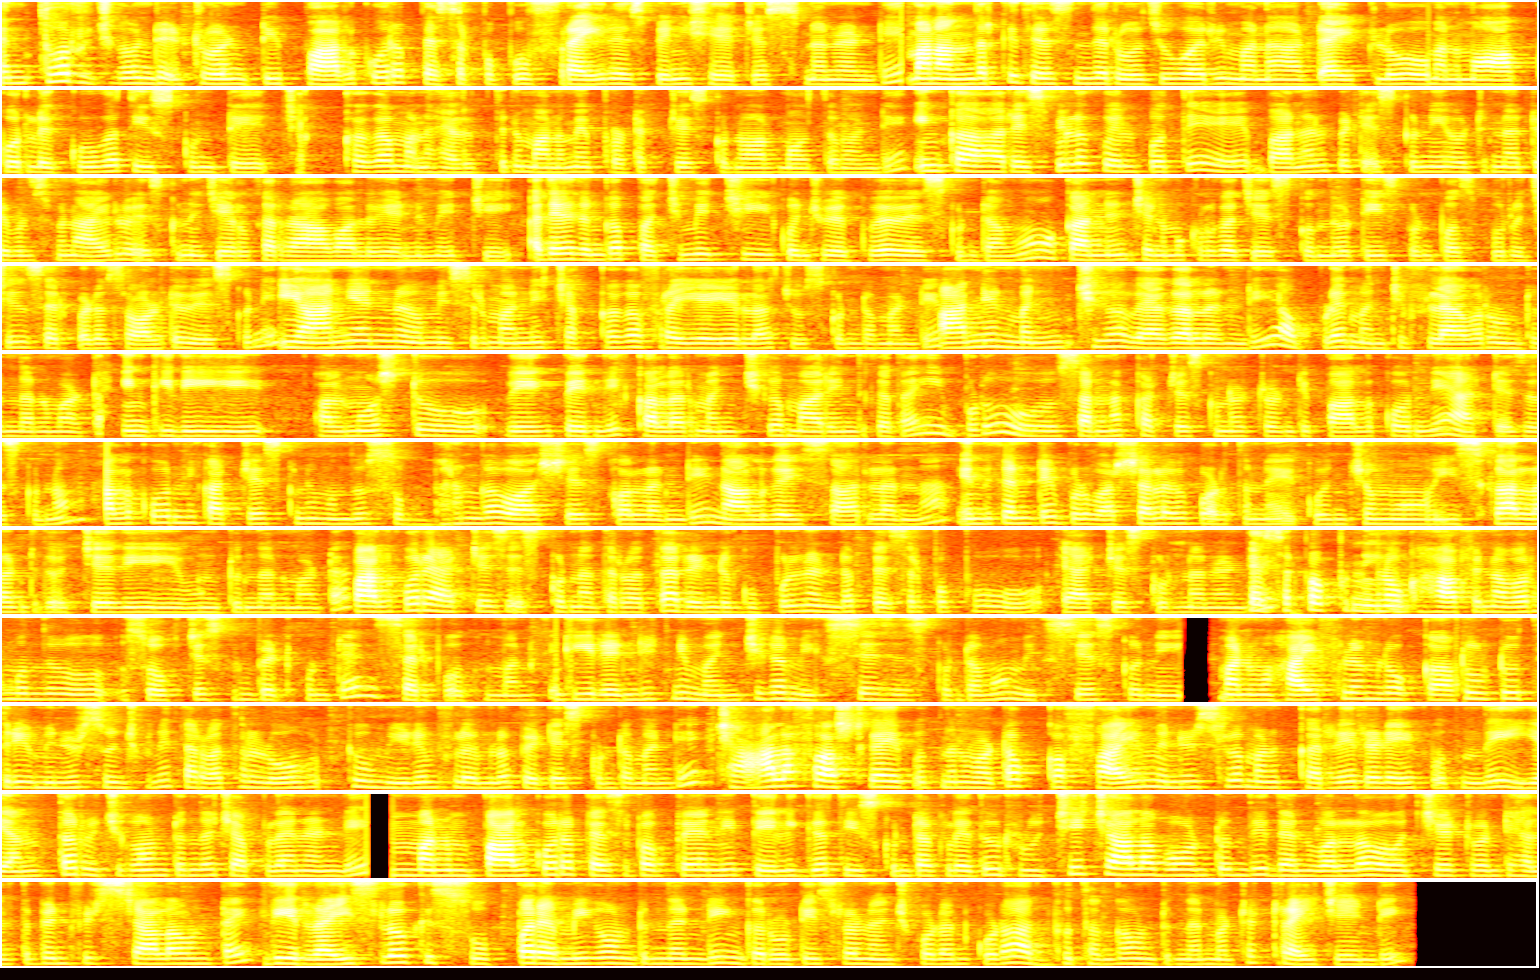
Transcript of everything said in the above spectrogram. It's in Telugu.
ఎంతో రుచిగా ఉండేటువంటి పాలకూర పెసరపప్పు ఫ్రై రెసిపీని షేర్ చేస్తున్నానండి. మనందరికీ తెలిసిందే రోజువారీ మన డైట్లో మనం ఆకుకూరలు ఎక్కువగా తీసుకుంటే చక్కగా మన హెల్త్ని మనమే ప్రొటెక్ట్ చేసుకున్న వాళ్ళం అవుతామండి. ఇంకా రెసిపీలోకి వెళ్ళిపోతే బాణాలు పెట్టేసుకుని ఒకటిన్నర టేబుల్ స్పూన్ ఆయిల్ వేసుకుని జీలకర్ర ఆవాలు ఎండుమిర్చి అదేవిధంగా పచ్చిమిర్చి కొంచెం ఎక్కువ వేసుకుంటాము. ఒక ఆనియన్ చిన్న ముక్కలుగా చేసుకుందో టీ స్పూన్ పసుపు రుచికి సరిపడా సాల్ట్ వేసుకుని ఈ ఆనియన్ మిశ్రమాన్ని చక్కగా ఫ్రై అయ్యేలా చూసుకుంటామండి. ఆనియన్ మంచిగా వేగాలండి. అప్పుడే మంచి ఫ్లేవర్ ఉంటుందన్నమాట. ఇంక ఇది ఆల్మోస్ట్ వేగిపోయింది. కలర్ మంచిగా మారింది కదా. ఇప్పుడు సన్నగా కట్ చేసుకున్నటువంటి పాలకూరని యాడ్ చేసేసుకున్నాం. పాలకూరని కట్ చేసుకునే ముందు శుభ్రంగా వాష్ చేసుకోవాలండి. నాలుగైదు సార్లు అన్నా ఎందుకంటే ఇప్పుడు వర్షాలు పడుతున్నాయి. కొంచెము ఇసుక లాంటిది వచ్చేది ఉంటుందన్నమాట. పాలకూర యాడ్ చేసేసుకున్న తర్వాత రెండు గుప్పుల నిండా పెసరపప్పు యాడ్ చేసుకుంటున్నానండి. పెసరపప్పు నేను ఒక హాఫ్ అన్ అవర్ ముందు సోక్ చేసుకుని పెట్టుకుంటే సరిపోతుంది మనకి. ఈ రెండింటిని మంచిగా మిక్స్ చేసేసుకుంటాము. మిక్స్ చేసుకుని మనం హై ఫ్లేమ్లో ఒక టూ టు త్రీ మినిట్స్ ఉంచుకుని తర్వాత లో టు మీడియం ఫ్లేమ్లో పెట్టేసుకుంటామండి. చాలా ఫాస్ట్గా అయిపోతుంది అనమాట ఒక ఫైవ్ మినిట్స్లో మనకు కర్రీ రెడీ అయిపోతుంది. ఎంత రుచిగా ఉంటుందో చెప్పలేనండి. మనం పాలకూర పెసరపప్పు అని తేలిగ్గా తీసుకుంటలేదు రుచి చాలా బాగుంటుంది. దానివల్ల వచ్చేటువంటి హెల్త్ బెనిఫిట్స్ చాలా ఉంటాయి. ఇది రైస్లోకి సూపర్ ఎమ్మీగా ఉంటుందండి. ఇంకా రోటీస్లో నంచుకోవడానికి కూడా అద్భుతంగా ఉంటుంది ట్రై చేయండి.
